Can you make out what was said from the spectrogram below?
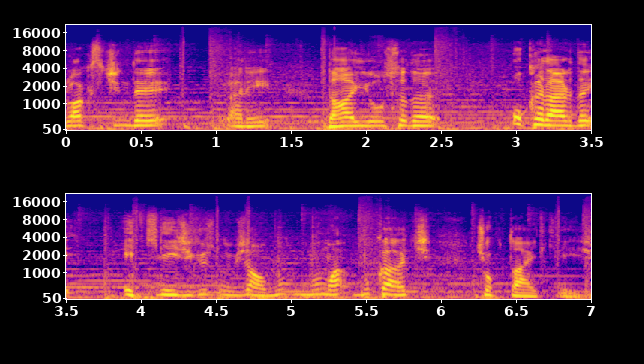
Rux için de hani daha iyi olsa da o kadar da etkileyici gözükmemiş ama bu, bu, bu kaç çok daha etkileyici.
